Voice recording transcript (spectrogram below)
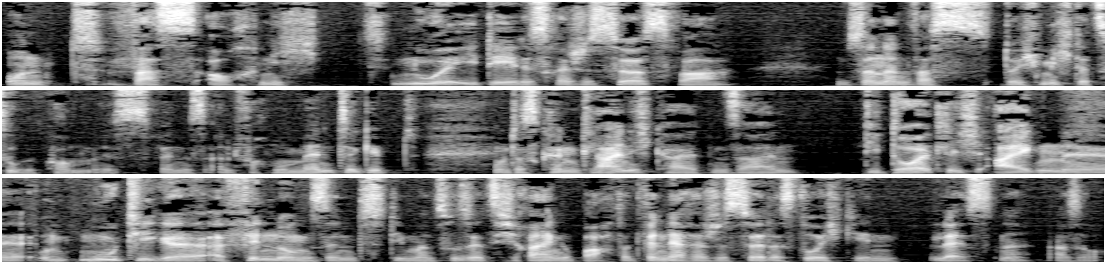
und was auch nicht nur Idee des Regisseurs war, sondern was durch mich dazugekommen ist. Wenn es einfach Momente gibt, und das können Kleinigkeiten sein, die deutlich eigene und mutige Erfindungen sind, die man zusätzlich reingebracht hat, wenn der Regisseur das durchgehen lässt. Ne? Also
